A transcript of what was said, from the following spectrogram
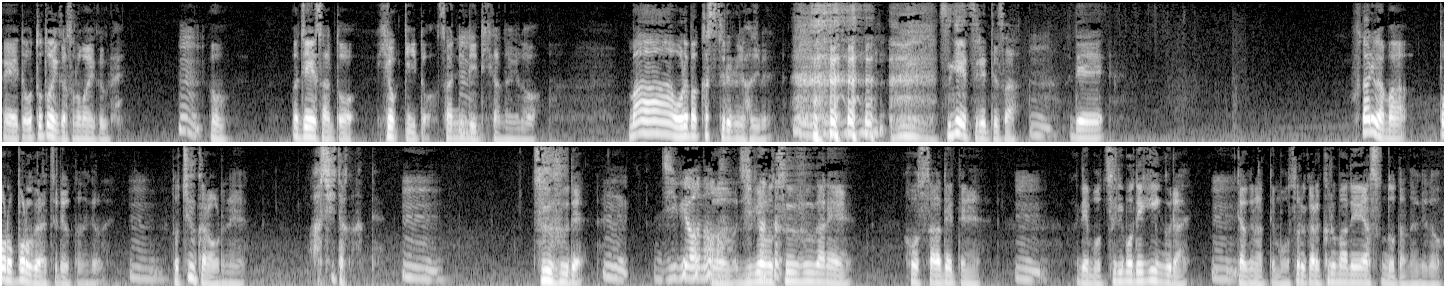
えっ、と、一昨日かその前かぐらい。うん。うん。まあ、J さんとヒロッキーと3人で行ってきたんだけど、まあ、俺ばっかし釣れるに初め。すげえ釣れてさ。うん。で、二人はまあ、ポロポロぐらい釣れよったんだけどね。うん。途中から俺ね、足痛くなって。うん。痛風で。うん。持病の。うん、持病の痛風がね、発作が出てね。うん。で、もう釣りもできんぐらいうん。痛くなって、もうそれから車で休んどったんだけど、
